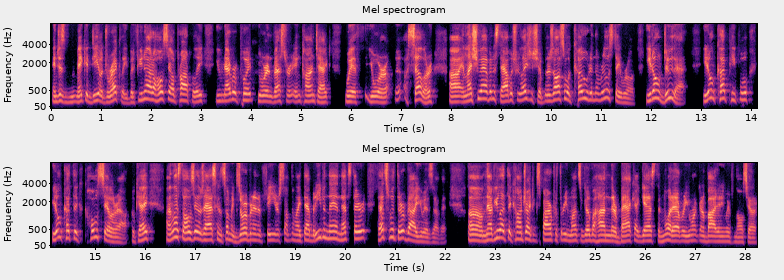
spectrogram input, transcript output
and just make a deal directly. But if you know how to wholesale properly, you never put your investor in contact with your uh, seller uh, unless you have an established relationship. But there's also a code in the real estate world. You don't do that. You don't cut people, you don't cut the wholesaler out, okay? Unless the wholesaler's asking some exorbitant fee or something like that. But even then, that's their that's what their value is of it. Um, now, if you let the contract expire for three months and go behind their back, I guess, then whatever, you weren't going to buy it anyway from the wholesaler.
